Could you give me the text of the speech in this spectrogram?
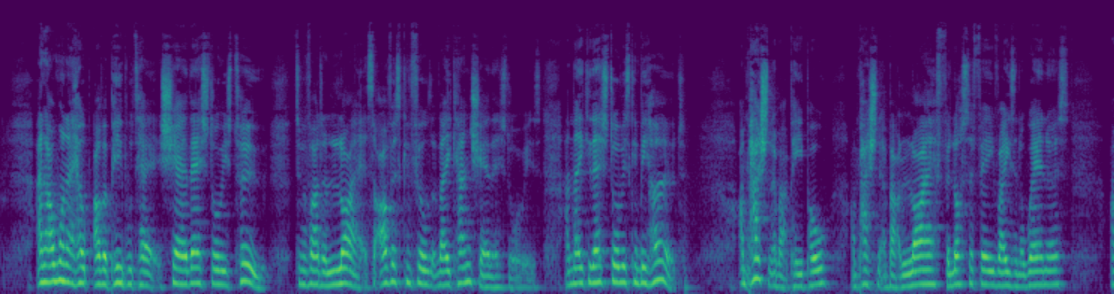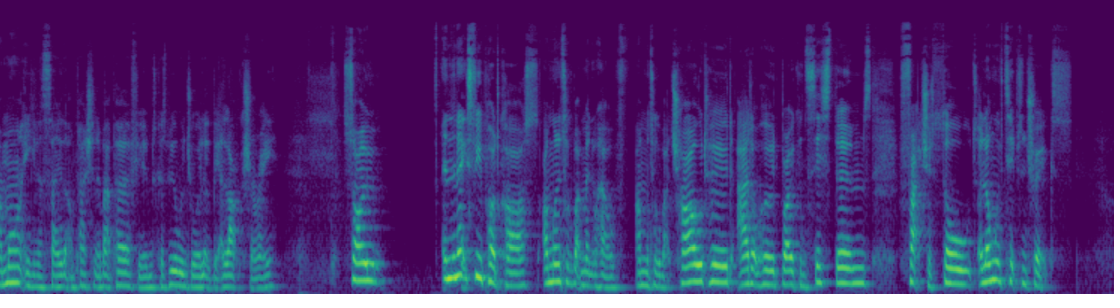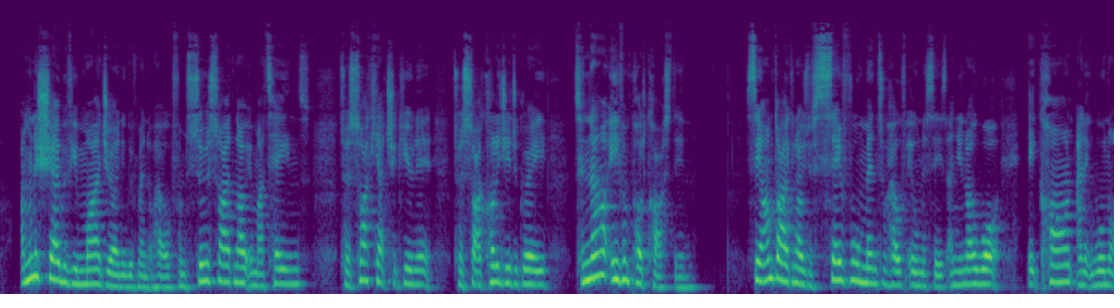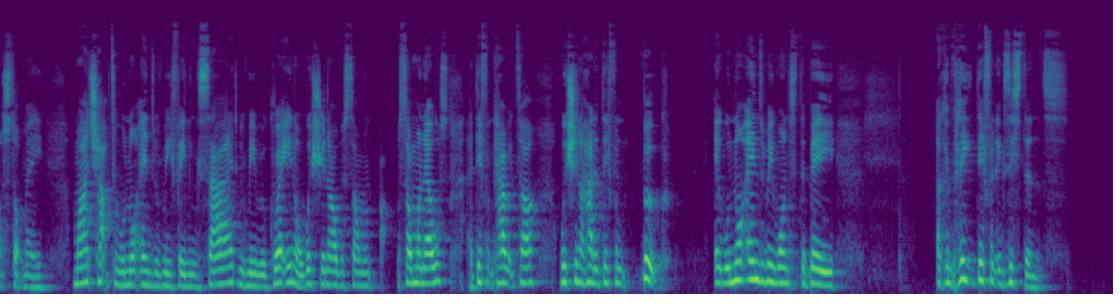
And I want to help other people to share their stories too, to provide a light so others can feel that they can share their stories and they, their stories can be heard. I'm passionate about people. I'm passionate about life, philosophy, raising awareness. I might even say that I'm passionate about perfumes because we all enjoy a little bit of luxury. So, in the next few podcasts, I'm going to talk about mental health. I'm going to talk about childhood, adulthood, broken systems, fractured thoughts, along with tips and tricks. I'm going to share with you my journey with mental health from suicide note in my teens to a psychiatric unit to a psychology degree to now even podcasting. See, I'm diagnosed with several mental health illnesses, and you know what? It can't and it will not stop me. My chapter will not end with me feeling sad, with me regretting or wishing I was someone someone else, a different character, wishing I had a different book. It will not end with me wanting to be a complete different existence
